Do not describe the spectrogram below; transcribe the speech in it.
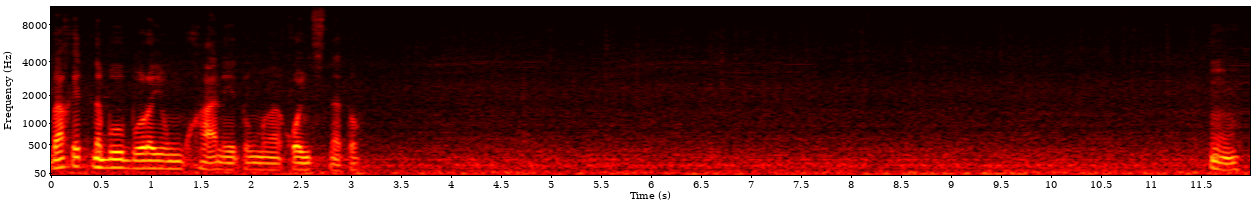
Bakit nabubura yung mukha nitong mga coins na to? Hmm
